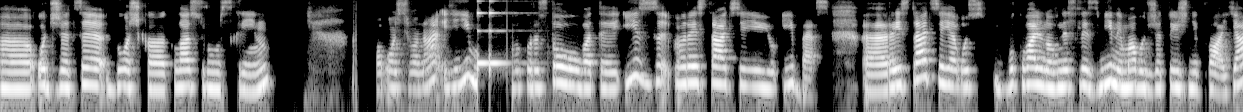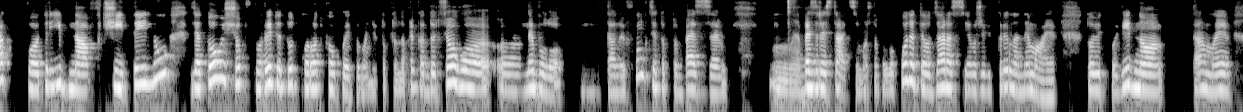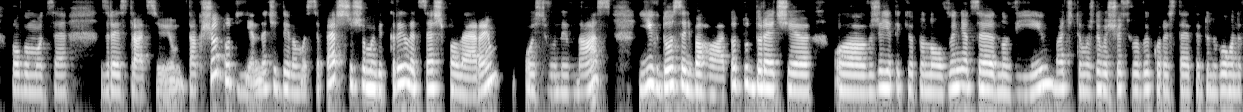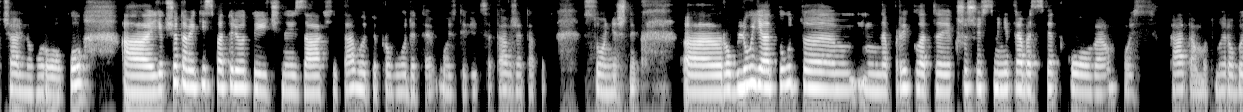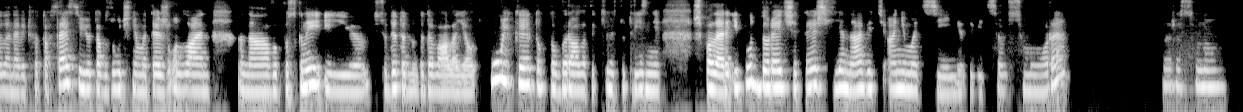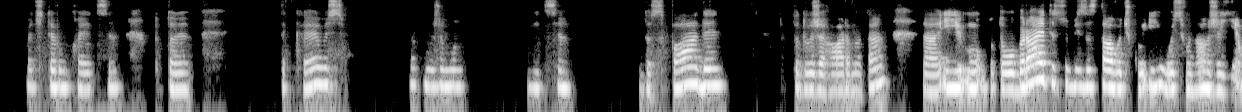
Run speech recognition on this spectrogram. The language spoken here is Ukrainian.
Е, Отже, це дошка Classroom Screen. Ось вона. Її можна використовувати і з реєстрацією, і без. Е, Реєстрація, ось буквально внесли зміни, мабуть, вже тижні-два, як потрібна вчителю для того, щоб створити тут коротке опитування. Тобто, наприклад, до цього е, не було даної функції, тобто без. Без реєстрації можна було входити. От зараз я вже відкрила, немає. То відповідно, та ми робимо це з реєстрацією. Так, що тут є? Значить, дивимося. Перше, що ми відкрили, це шпалери. Ось вони в нас. Їх досить багато. Тут, до речі, вже є такі от оновлення, це нові. Бачите, можливо, щось ви використаєте до нового навчального року. Якщо там якийсь патріотичний захід, та, будете проводити, ось дивіться, та вже так от соняшник. Е, Роблю я тут, е, наприклад, якщо щось мені треба святкове, ось та, там от ми робили навіть фотосесію так з учнями теж онлайн на випускний, і сюди додавала я от кульки, тобто обирала такі ось тут різні шпалери. І тут, до речі, теж є навіть анімаційні. Дивіться, ось море. Зараз воно, бачите, рухається. Тобто таке ось, так можемо, дивіться водоспади. Тобто дуже гарно, так? Е, І тобто обираєте собі заставочку, і ось вона вже є.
